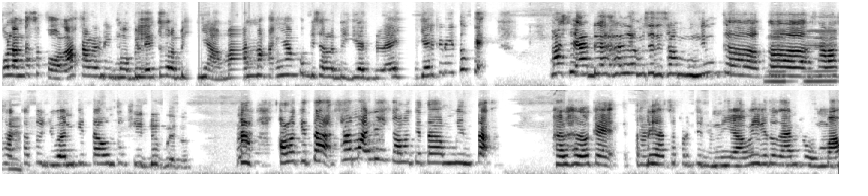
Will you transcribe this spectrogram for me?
pulang ke sekolah kalau di mobil itu lebih nyaman, makanya aku bisa lebih giat belajar kan itu kayak masih ada hal yang bisa disambungin ke ke Hmm. salah satu tujuan kita untuk hidup gitu. Nah, kalau kita sama nih kalau kita minta hal-hal kayak terlihat seperti duniawi gitu kan, rumah,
